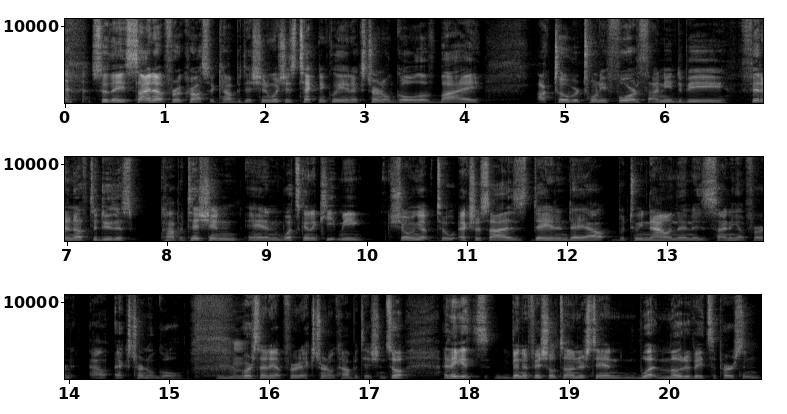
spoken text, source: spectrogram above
so they sign up for a CrossFit competition, which is technically an external goal of by October 24th, I need to be fit enough to do this competition. And what's going to keep me showing up to exercise day in and day out between now and then is signing up for an out external goal mm-hmm. or signing up for an external competition. So I think it's beneficial to understand what motivates a person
